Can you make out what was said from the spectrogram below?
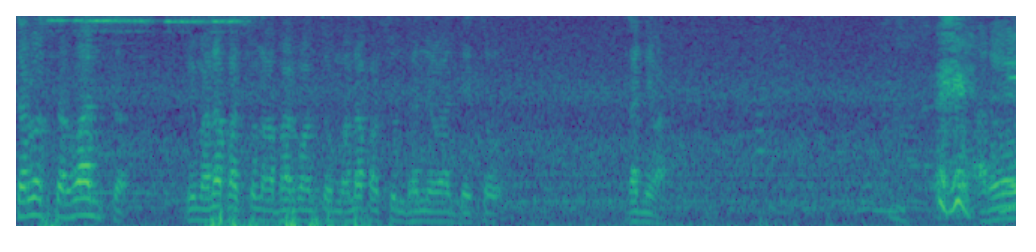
सर्व सर्वांचं मी मनापासून आभार मानतो मनापासून धन्यवाद देतो. धन्यवाद. अरे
